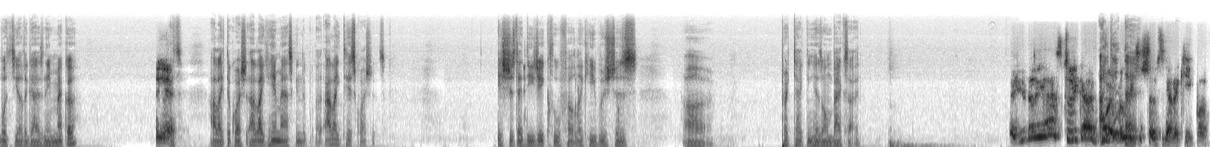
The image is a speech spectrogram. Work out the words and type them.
what's the other guy's name? Mecca. Yeah, I like the question. I like him asking the. I liked his questions. It's just that DJ Clue felt like he was just uh, protecting his own backside. Hey, you know he has to. He got important relationships. Got to keep up.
